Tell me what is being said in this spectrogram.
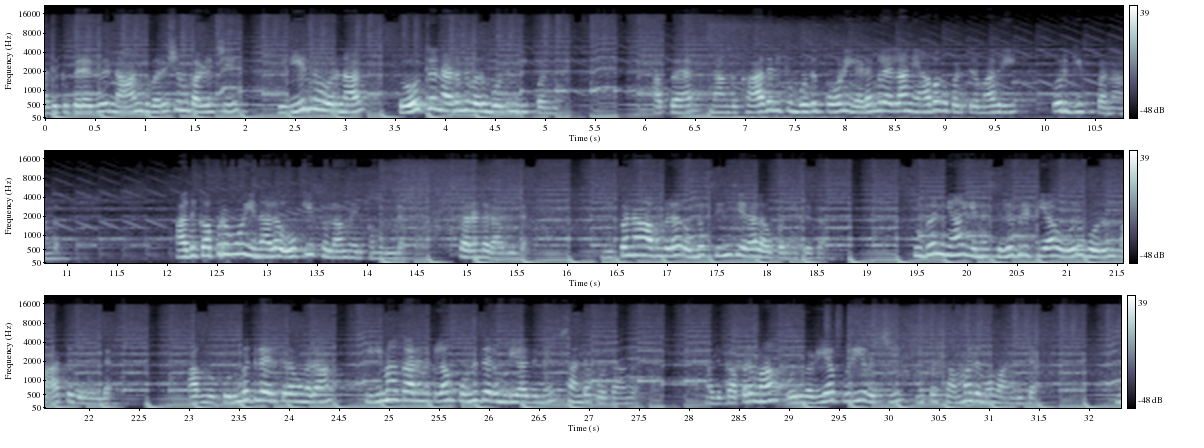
அதுக்கு பிறகு நான்கு வருஷம் கழித்து திடீர்னு ஒரு நாள் ரோட்டில் நடந்து வரும்போது மீட் பண்ணோம். அப்போ நாங்கள் காதலிக்கும் போது போன இடங்களெல்லாம் ஞாபகப்படுத்துகிற மாதிரி ஒரு கிஃப்ட் பண்ணாங்க. அதுக்கப்புறமும் என்னால் ஓகே சொல்லாமல் இருக்க முடியல. சரண்டர் ஆகிட்டேன். இப்போ நான் அவங்கள ரொம்ப சின்சியராக லவ் பண்ணிகிட்ருக்கேன் சுகன்யா என்னை செலிப்ரிட்டியாக ஒருபோதும் பார்த்ததே இல்லை. அவங்க குடும்பத்தில் இருக்கிறவங்க தான் சினிமாக்காரனுக்கெல்லாம் பொண்ணு தர முடியாதுன்னு சண்டை போட்டாங்க. அதுக்கப்புறமா ஒரு வழியாக புரிய வச்சு இப்போ சம்மதமும் வாங்கிட்டேன்.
